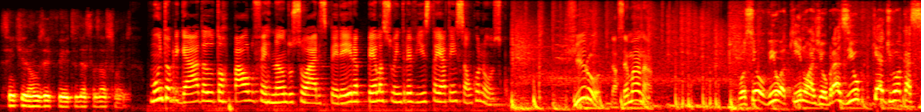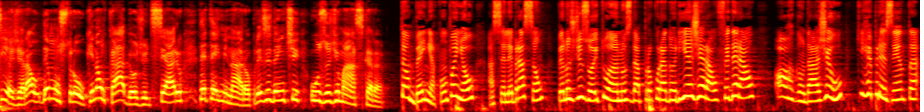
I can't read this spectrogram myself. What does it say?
sentirão os efeitos dessas ações. Muito obrigada, Dr. Paulo Fernando Soares Pereira, pela sua entrevista e atenção conosco. Giro da semana. Você ouviu aqui no Ageu Brasil que a Advocacia Geral demonstrou que não cabe ao Judiciário determinar ao presidente o uso de máscara. Também acompanhou a celebração pelos 18 anos da Procuradoria-Geral Federal, órgão da AGU que representa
